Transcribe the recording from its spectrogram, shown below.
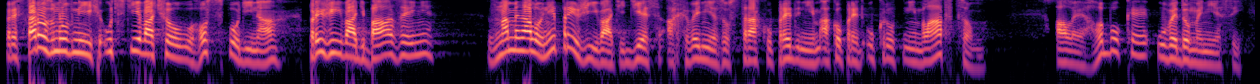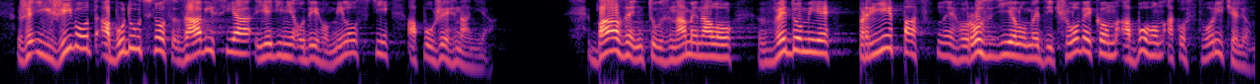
Pre starozmluvných uctievačov hospodina prežívať bázeň znamenalo neprežívať des a chvenie zo strachu pred ním ako pred ukrutným vládcom, ale hlboké uvedomenie si, že ich život a budúcnosť závisia jedine od jeho milosti a požehnania. Bázeň tu znamenalo vedomie priepastného rozdielu medzi človekom a Bohom ako stvoriteľom.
